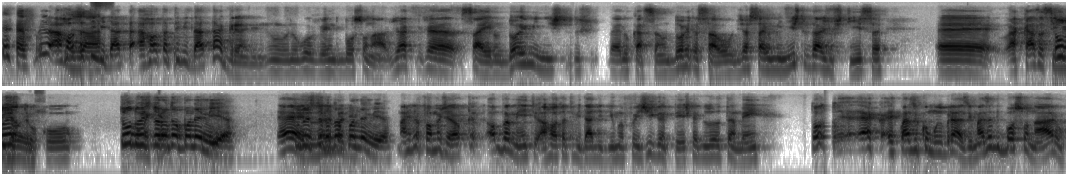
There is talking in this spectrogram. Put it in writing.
A rotatividade, a rotatividade tá grande no, no, governo de Bolsonaro. Já, já saíram dois ministros da educação, dois da saúde, já saiu o ministro da justiça, é, a Casa Civil já trocou. Tudo isso é durante é? a pandemia. É, Tudo isso durante a pandemia. Mas, de forma geral, obviamente, a rotatividade de Dilma foi gigantesca, de Lula também. Todo, é, é, quase comum no Brasil, mas a de Bolsonaro,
